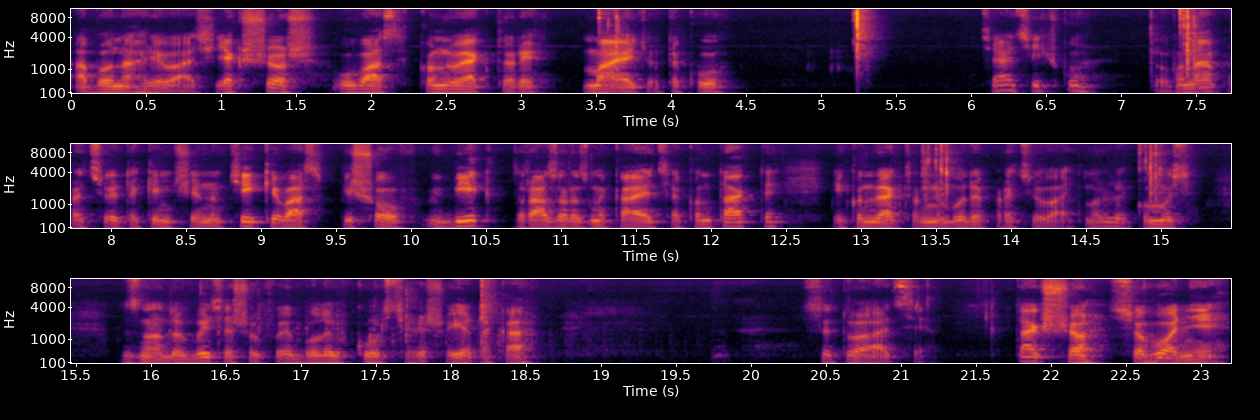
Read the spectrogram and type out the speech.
або нагрівач. Якщо ж у вас конвектори мають отаку цяцічку, то вона працює таким чином. Тільки вас пішов в бік, зразу розмикаються контакти, і конвектор не буде працювати. Може комусь знадобиться, щоб ви були в курсі, що є така ситуація. Так що сьогодні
